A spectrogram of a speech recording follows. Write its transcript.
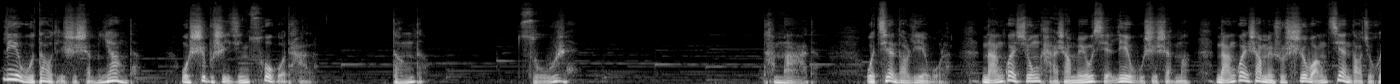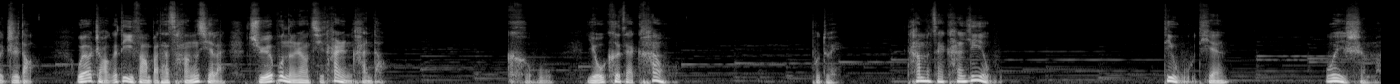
猎物到底是什么样的？我是不是已经错过他了？等等。族人，他妈的，我见到猎物了！难怪信用卡上没有写猎物是什么，难怪上面说狮王见到就会知道。我要找个地方把它藏起来，绝不能让其他人看到。可恶，游客在看我。不对，他们在看猎物。第五天，为什么？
